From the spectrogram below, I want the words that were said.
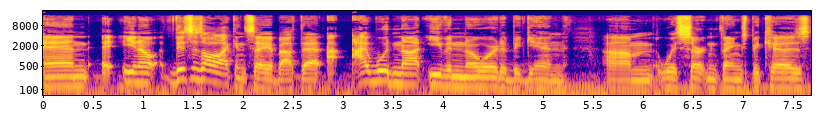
and, uh, you know, this is all I can say about that. I, I would not even know where to begin um, with certain things because,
